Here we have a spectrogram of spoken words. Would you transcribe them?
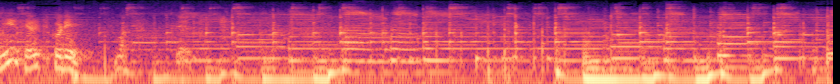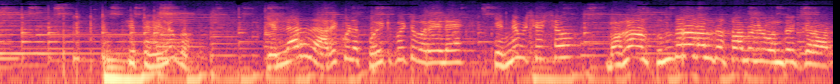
நீ சேர்த்து கொடி. சித்தர் என்னங்க? எல்லாரும் அறைக்குள்ள போயிட்டு போயிட்டு வரையில என்ன விசேஷம்? மகா சுந்தரானந்த சுவாமிகள் வந்திருக்கிறார்.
